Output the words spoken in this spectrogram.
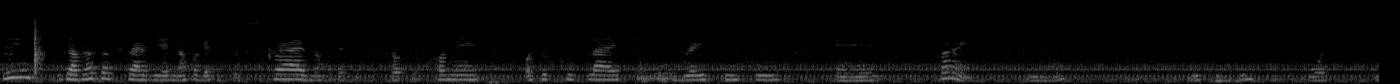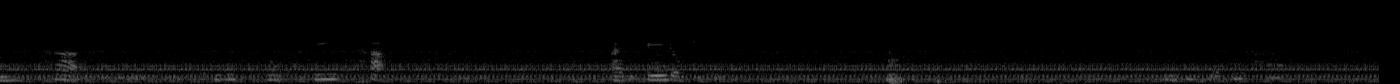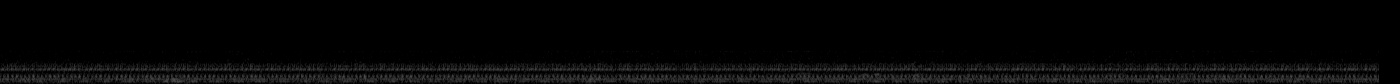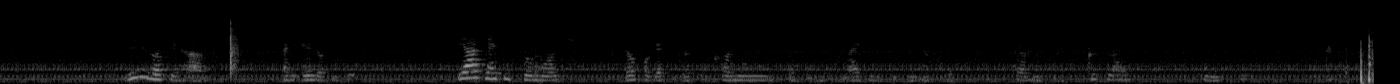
Please if you have not subscribed yet don't forget to subscribe don't forget to drop your comment also put like very simple and fine you know. This is it. This is what we have. This is what we have. At the end of the day this is what we have this is what we have at the end of the day. Yeah thank you so much. Don't forget to drop a comment don't forget to like this video don't forget to subscribe to thank you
